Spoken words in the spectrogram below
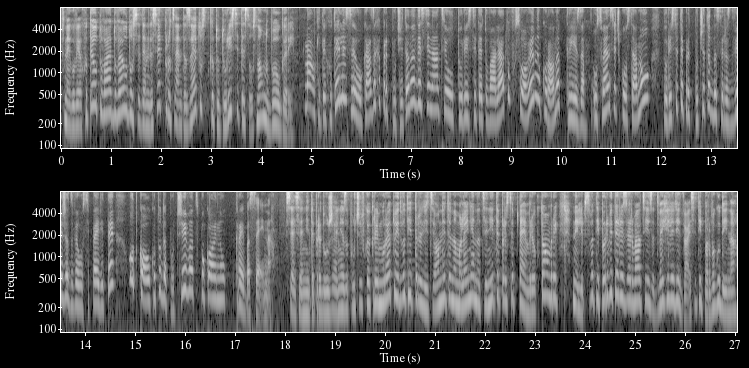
В неговия хотел това е довело до 70% заетост, като туристите са основно българи. Малките хотели се оказаха предпочитана дестинация от туристите това лято в условия на корона криза. Освен всичко останало, туристите предпочитат да се раздвижат с велосипедите, отколкото да почиват спокойно край басейна. С есенните предложения за почивка край морето идват и традиционните намаления на цените през септември-октомври. Не липсват и първите резервации за 2021 година.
